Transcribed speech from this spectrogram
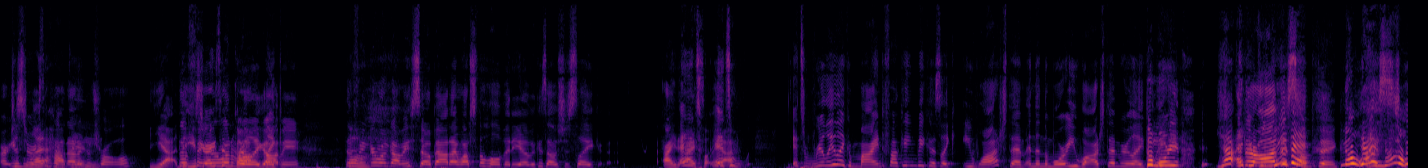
Our Just Easter eggs it have gotten out of control. yeah, The, the, Easter finger eggs one got, really got like, me. The finger one got me so bad. I watched the whole video because I was just like, I, I it's, saw, yeah. it's it's really like mind fucking because like you watch them and then the more you watch them you're like the more you, yeah, and they're you on to something. No, Yes. I know.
